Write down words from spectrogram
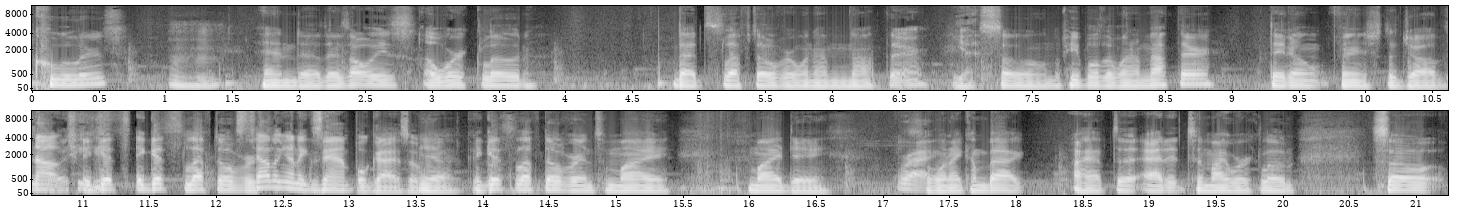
Coolers. hmm And uh, there's always a workload that's left over when I'm not there. Yes. So the people that when I'm not there, they don't finish the job. No, so it, gets it gets left over. Telling an example, guys. Okay. yeah, it gets left over into my my day. Right. So when I come back, I have to add it to my workload. So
